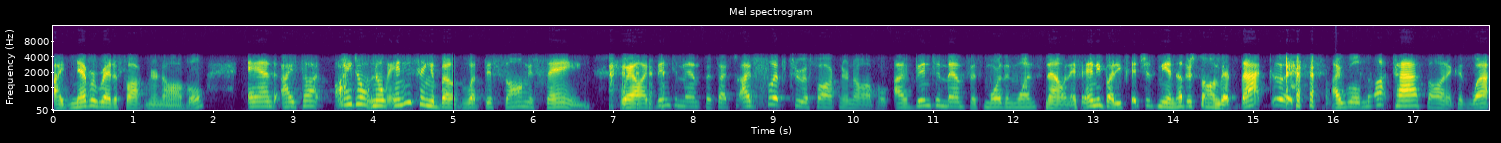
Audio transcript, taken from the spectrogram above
I'd never read a Faulkner novel. And I thought, I don't know anything about what this song is saying. Well, I've been to Memphis. I've, I've flipped through a Faulkner novel. I've been to Memphis more than once now. And if anybody pitches me another song that's that good, I will not pass on it because, wow,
